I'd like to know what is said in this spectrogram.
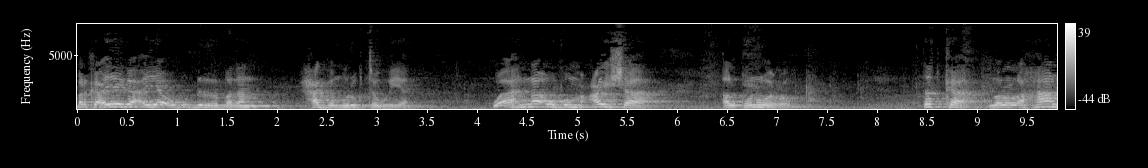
Marka ayaga ayaa ugu dhirir badan xagga murugta weeyaan. Wa ahna'uhum caysha alqunuucu. Dadka nolol ahaan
